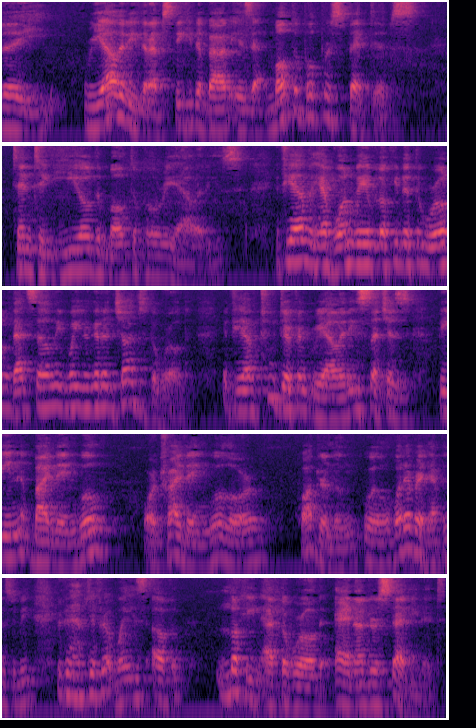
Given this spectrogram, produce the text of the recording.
The reality that I'm speaking about is that multiple perspectives tend to yield multiple realities. If you only have one way of looking at the world, that's the only way you're going to judge the world. If you have two different realities, such as being bilingual or trilingual or quadrilingual, whatever it happens to be, you're going to have different ways of looking at the world and understanding it.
